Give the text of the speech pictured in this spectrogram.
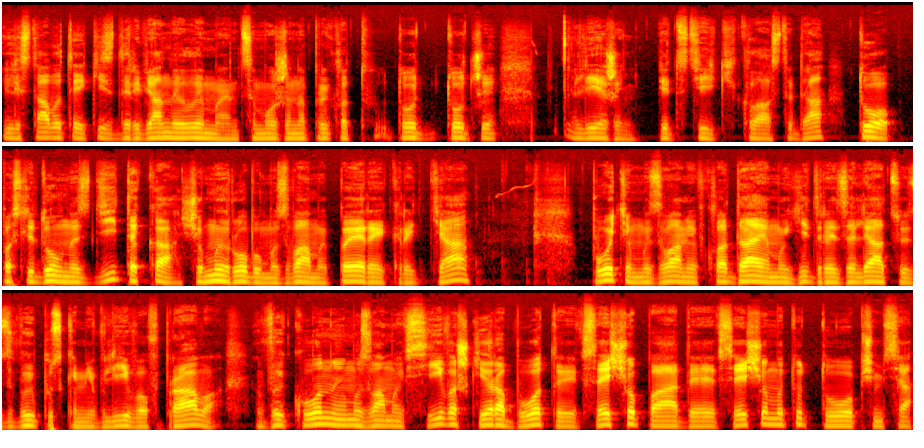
і ставити якийсь дерев'яний елемент, це може, наприклад, той, той же лежень під стійки класти, да? то послідовність дій така, що ми робимо з вами перекриття, потім ми з вами вкладаємо гідроізоляцію з випусками вліво-вправо, виконуємо з вами всі важкі роботи, все, що падає, все, що ми тут топчемося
